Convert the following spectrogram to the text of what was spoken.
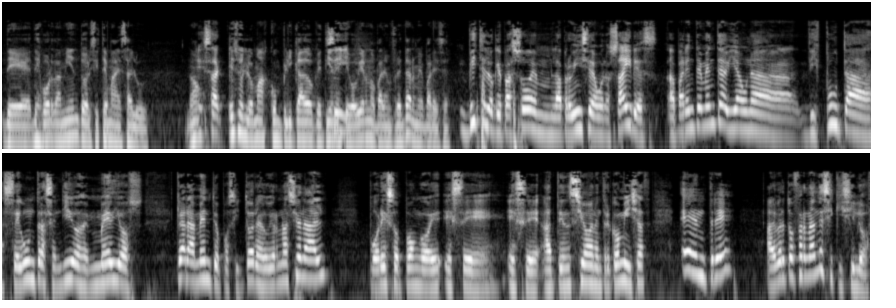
de desbordamiento del sistema de salud. ¿no? Exacto. Eso es lo más complicado que tiene Sí. este gobierno para enfrentar, me parece. ¿Viste lo que pasó en la provincia de Buenos Aires? Aparentemente había una disputa, según trascendidos de medios claramente opositores al gobierno nacional, por eso pongo e- ese, ese atención, entre comillas, entre Alberto Fernández y Kisilov.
